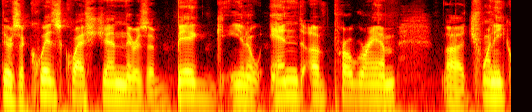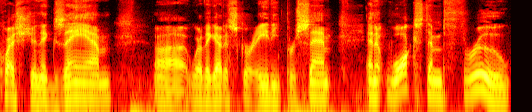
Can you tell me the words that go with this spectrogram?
There's a quiz question. There's a big, you know, end of program, uh, 20 question exam. Uh, where they got to score 80%. And it walks them through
